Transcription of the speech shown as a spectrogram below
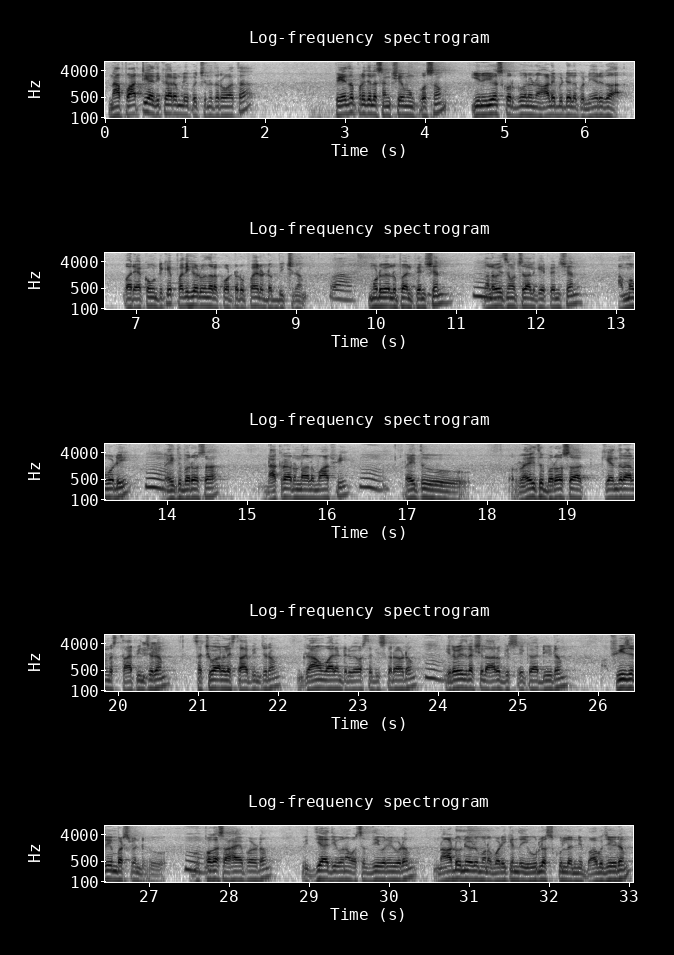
నా పార్టీ అధికారంలోకి వచ్చిన తర్వాత పేద ప్రజల సంక్షేమం కోసం ఈ నియోజకవర్గంలోని ఆడబిడ్డలకు నేరుగా వారి అకౌంట్కే పదిహేడు వందల కోట్ల రూపాయలు డబ్బు ఇచ్చినాం. మూడు వేల రూపాయల పెన్షన్ నలభై సంవత్సరాలకే పెన్షన్ అమ్మఒడి రైతు భరోసా డాక్రా రుణాలు మాఫీ రైతు రైతు భరోసా కేంద్రాలను స్థాపించడం సచివాలయాలు స్థాపించడం గ్రామ వాలంటీర్ వ్యవస్థ తీసుకురావడం ఇరవై ఐదు లక్షల ఆరోగ్యశ్రీ కార్డు ఇవ్వడం ఫీజు రీంబర్స్మెంట్ గొప్పగా సహాయపడడం విద్యా దీవెన వసతి దీవెన ఇవ్వడం నాడు నేడు మన బడి కింద ఈ ఊళ్ళో స్కూళ్ళన్నీ బాగు చేయడం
